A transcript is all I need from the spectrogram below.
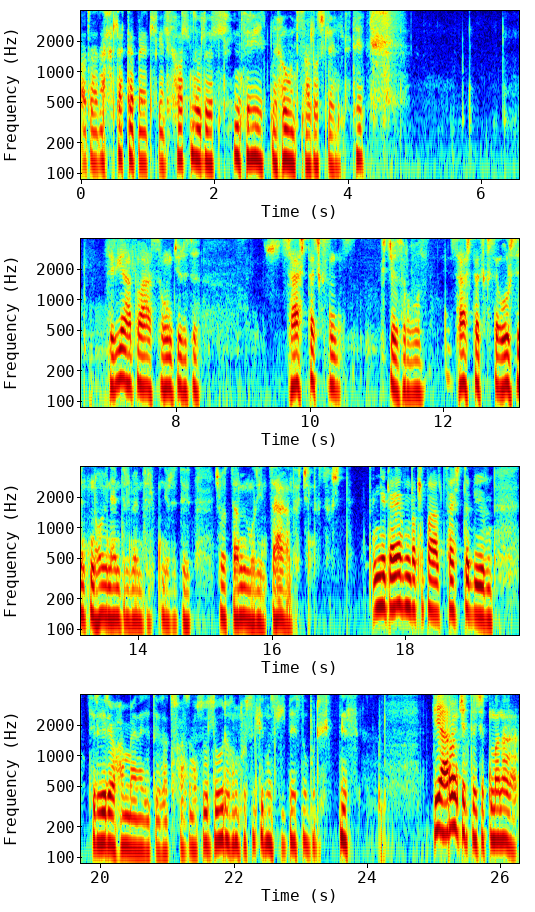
одоо дархлаатай байдал гэл их олон зүйлэл энэ цэргийн эрдмээр хөв үндэс олгож лээ л да тий. Цэргийн албаас үнжирээс цааштай ч гэсэн хичээл сургууль цааштай ч гэсэн өөрсөнд нь хувийн амьдрал амьдралд нь ерөөсөө шууд зам мөрийн заагаал гэж байна гэсэн үг шүү дээ. Ингээд аяарн дадлбаал цааштай би ер нь цэргээр явах юм байна гэдгийг тодорхойлсон. Эсвэл өөрийнх нь хүсэл эрмэлзэл байсан бүр ихтнээс Би 10 жил дэжид манай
